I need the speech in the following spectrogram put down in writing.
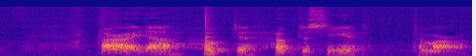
All right. Uh, hope to hope to see you tomorrow.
